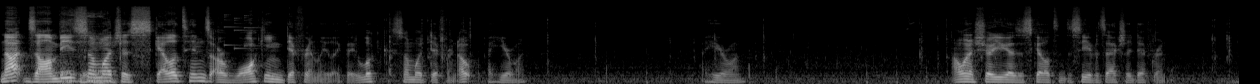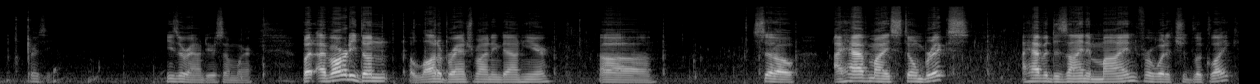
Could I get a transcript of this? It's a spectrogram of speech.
not zombies so much as skeletons are walking differently. Like they look somewhat different. Oh, I hear one. I hear one. I want to show you guys a skeleton to see if it's actually different. Where is he? He's around here somewhere. But I've already done a lot of branch mining down here. Uh, so I have my stone bricks. I have a design in mind for what it should look like.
